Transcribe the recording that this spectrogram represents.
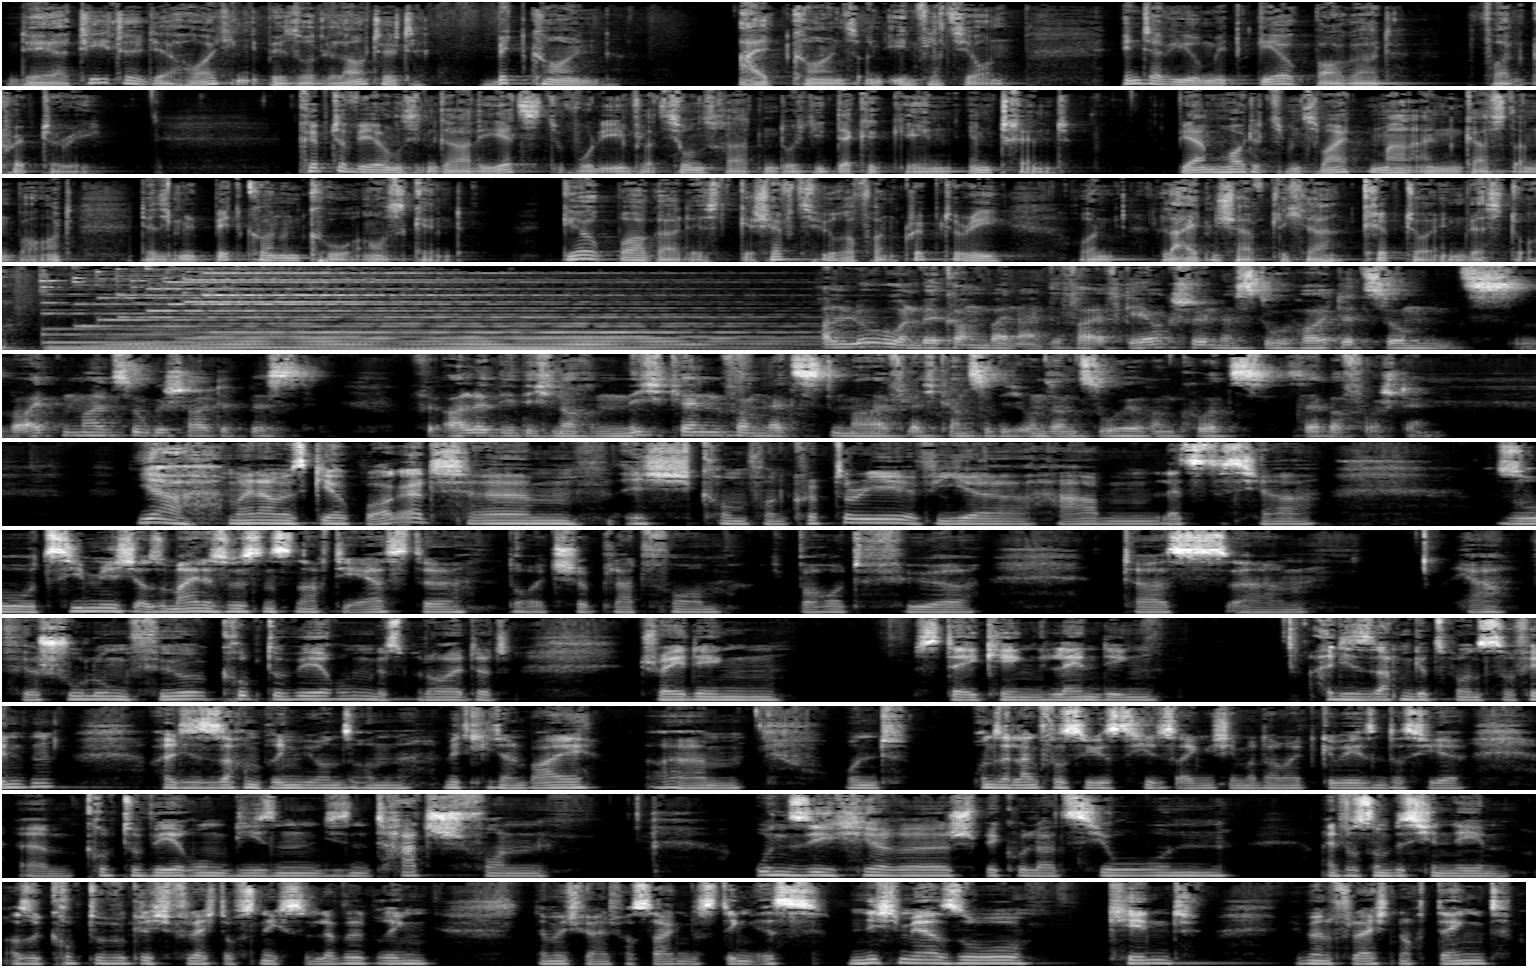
Der Titel der heutigen Episode lautet Bitcoin, Altcoins und Inflation. Interview mit Georg Borgert von Cryptory. Kryptowährungen sind gerade jetzt, wo die Inflationsraten durch die Decke gehen, im Trend. Wir haben heute zum zweiten Mal einen Gast an Bord, der sich mit Bitcoin und Co. auskennt. Georg Borgert ist Geschäftsführer von Cryptory und leidenschaftlicher Kryptoinvestor. Hallo und willkommen bei 9 to 5. Georg, schön, dass du heute zum zweiten Mal zugeschaltet bist. Für alle, die dich noch nicht kennen vom letzten Mal, vielleicht kannst du dich unseren Zuhörern kurz selber vorstellen. Ja, mein Name ist Georg Borgert. Ähm, ich komme von Cryptory. Wir haben letztes Jahr so ziemlich, also meines Wissens nach, die erste deutsche Plattform gebaut für das, ähm, ja, für Schulungen für Kryptowährungen. Das bedeutet, Trading, Staking, Lending, all diese Sachen gibt's bei uns zu finden. All diese Sachen bringen wir unseren Mitgliedern bei. Ähm, und unser langfristiges Ziel ist eigentlich immer damit gewesen, dass wir ähm, Kryptowährungen diesen, diesen Touch von unsichere Spekulation einfach so ein bisschen nehmen. Also Krypto wirklich vielleicht aufs nächste Level bringen, damit wir einfach sagen, das Ding ist nicht mehr so Kind, wie man vielleicht noch denkt.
